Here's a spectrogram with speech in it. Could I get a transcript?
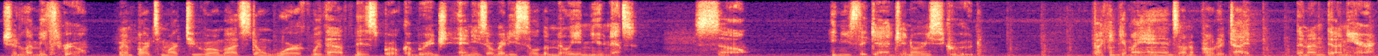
should let me through. Rempart's Mark II robots don't work without this Broca Bridge, and he's already sold a million units. So, he needs the gadget or he's screwed. If I can get my hands on a prototype, then I'm done here.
